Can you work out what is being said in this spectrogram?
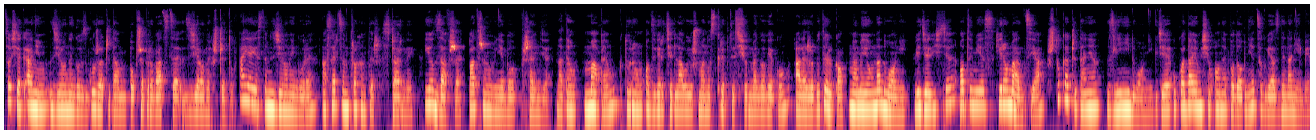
Coś jak Anię z Zielonego Wzgórza czytam po przeprowadzce z Zielonych Szczytów. A ja jestem z Zielonej Góry, a sercem trochę też z Czarnej i od zawsze patrzę w niebo wszędzie. Na tę mapę, którą odzwierciedlały już manuskrypty z VII wieku, ale żeby tylko, mamy ją na dłoni. Wiedzieliście? O tym jest chiromancja, sztuka czytania z linii dłoni, gdzie układają się one podobnie co gwiazdy na niebie.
